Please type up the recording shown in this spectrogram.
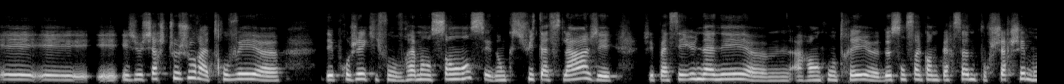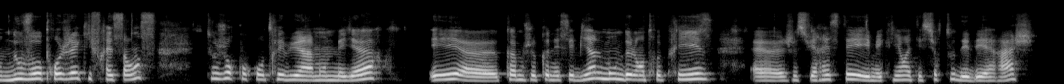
Et, et, et, je cherche toujours à trouver euh, des projets qui font vraiment sens. Et donc, suite à cela, j'ai passé une année à rencontrer 250 personnes pour chercher mon nouveau projet qui ferait sens, toujours pour contribuer à un monde meilleur. Et comme je connaissais bien le monde de l'entreprise, je suis restée et mes clients étaient surtout des DRH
